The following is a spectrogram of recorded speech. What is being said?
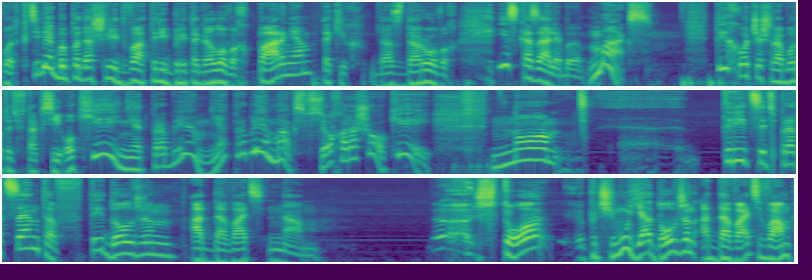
Вот, к тебе бы подошли два-три бритоголовых парня, таких, да, здоровых, и сказали бы, Макс, ты хочешь работать в такси? Окей, нет проблем, нет проблем, Макс, все хорошо, окей. Но 30% э, ты должен отдавать нам. Э, что? Почему я должен отдавать вам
